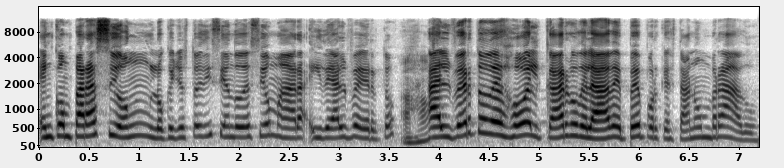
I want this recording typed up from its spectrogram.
en comparación lo que yo estoy diciendo de Xiomara y de Alberto. Ajá. Alberto dejó el cargo de la ADP porque está nombrado.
